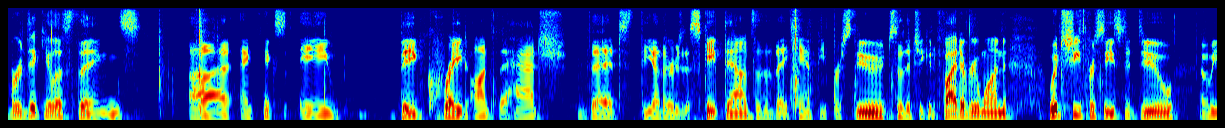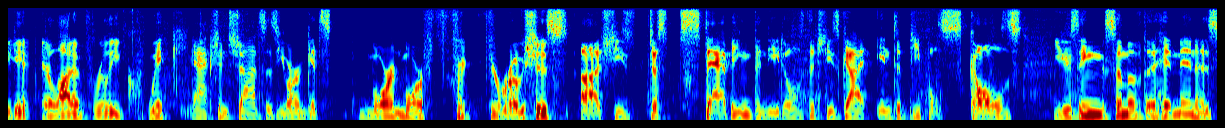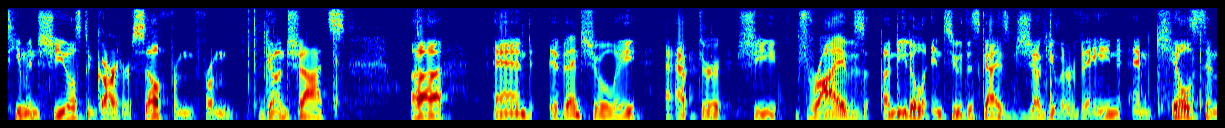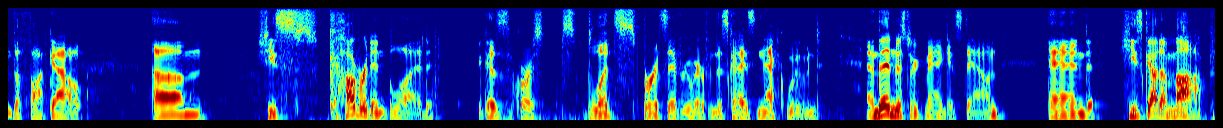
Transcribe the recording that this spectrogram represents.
ridiculous things uh, and kicks a big crate onto the hatch that the others escape down so that they can't be pursued, so that she can fight everyone, which she proceeds to do. And we get a lot of really quick action shots as Yor gets more and more f- ferocious. Uh, she's just stabbing the needles that she's got into people's skulls, using some of the hitmen as human shields to guard herself from from gunshots. Uh, and eventually, after she drives a needle into this guy's jugular vein and kills him the fuck out, um, she's covered in blood because, of course, blood spurts everywhere from this guy's neck wound. And then Mr. McMahon gets down and he's got a mop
